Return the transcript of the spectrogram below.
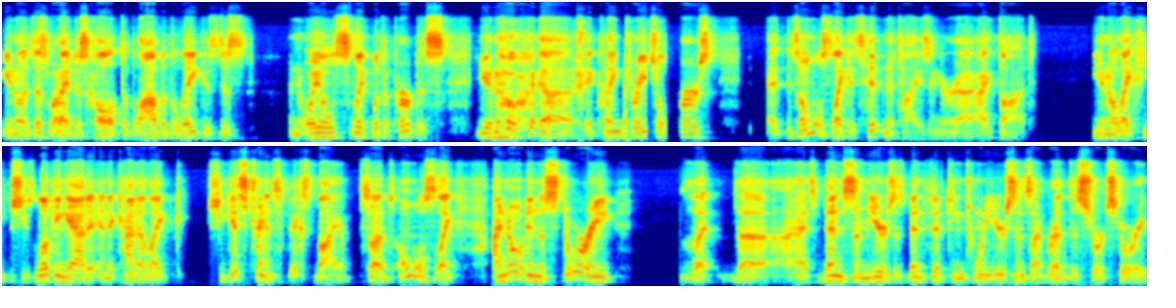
You know, that's what I just call it. The blob of the lake is just an oil slick with a purpose. You know, uh, it claims Rachel first. It's almost like it's hypnotizing her. I, I thought, you know, like he- she's looking at it and it kind of like she gets transfixed by it. So it's almost like I know in the story that the it's been some years, it's been 15, 20 years since I've read this short story,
